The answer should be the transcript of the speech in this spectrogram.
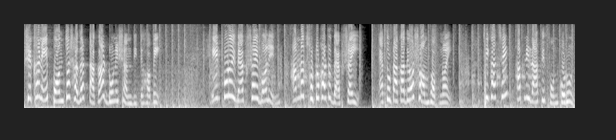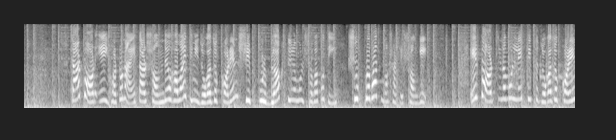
সেখানে পঞ্চাশ হাজার টাকা ডোনেশন দিতে হবে। এরপর ওই ব্যবসায়ী বলেন, আমরা ছোটখাটো ব্যবসায়ী। এত টাকা দেওয়া সম্ভব নয়। ঠিক আছে, আপনি রাতে ফোন করুন। তারপর এই ঘটনায় তার সন্দেহ হওয়ায় তিনি যোগাযোগ করেন শিবপুর ব্লক তৃণমূল সভাপতি সুপ্রভাত মশাটের সঙ্গে। এরপর তৃণমূল নেতৃত্ব যোগাযোগ করেন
